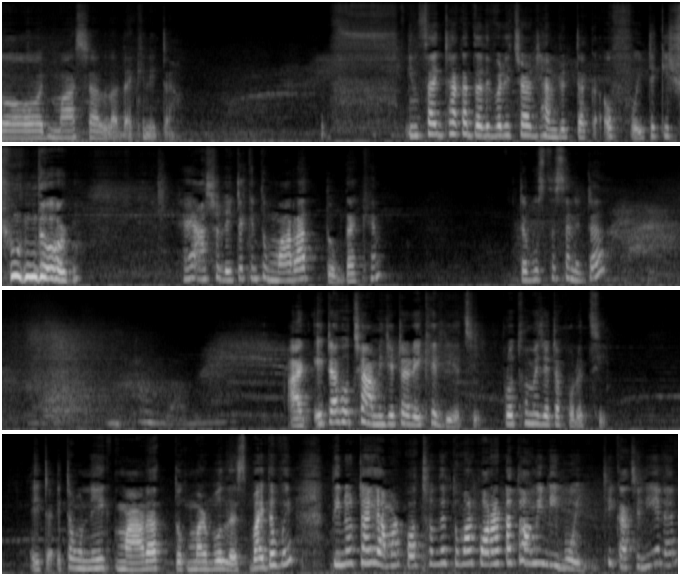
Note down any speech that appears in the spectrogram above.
গড মাশাল্লাহ দেখেন এটা। Inside Dhaka delivery charge hundred টাকা। ওফ এটা কি সুন্দর। হ্যাঁ আসলে এটা কিন্তু মারাত্মক দেখেন। এটা বুঝতেছেন এটা? আর এটা হচ্ছে আমি যেটা রেখে দিয়েছি। প্রথমে যেটা পড়েছি। এটা এটা অনেক মারাত্মক মার্বলেস বাই দ্য ওয়ে তিনোটাই আমার পছন্দের। তোমার পড়াটা তো আমি নিবই। ঠিক আছে, নিয়ে নেন।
